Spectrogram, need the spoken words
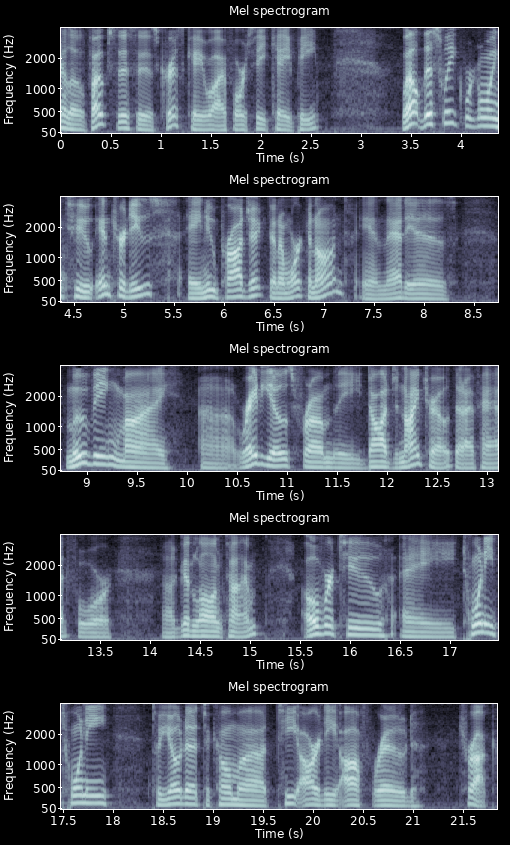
Hello, folks. This is Chris, KY4CKP. Well, this week we're going to introduce a new project that I'm working on, and that is moving my uh, radios from the Dodge Nitro that I've had for a good long time over to a 2020 Toyota Tacoma TRD off road truck.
